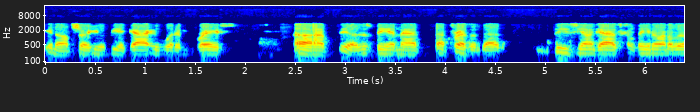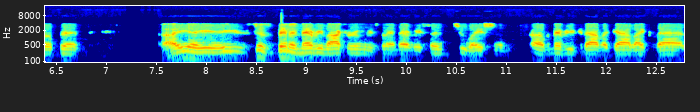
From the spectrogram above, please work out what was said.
you know, I'm sure he would be a guy who would embrace, uh, you know, just being that, that presence that these young guys can lean on a little bit. Uh, yeah, he's just been in every locker room. He's been in every situation. Uh, whenever you could have a guy like that,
